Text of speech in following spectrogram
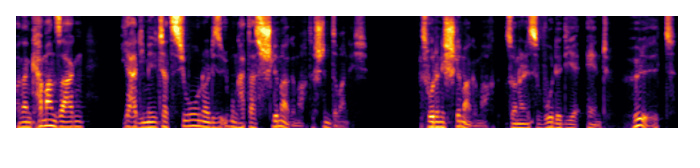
Und dann kann man sagen, ja, die Meditation oder diese Übung hat das schlimmer gemacht. Das stimmt aber nicht. Es wurde nicht schlimmer gemacht, sondern es wurde dir enthüllt,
